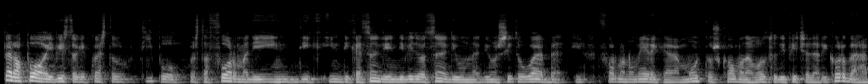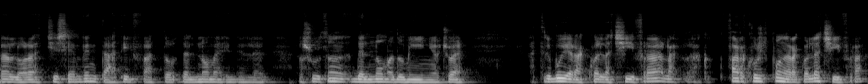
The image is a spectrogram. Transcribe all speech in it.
Però poi, visto che questo tipo, questa forma di indi indicazione di individuazione di un, di un, sito web in forma numerica era molto scomoda, molto difficile da ricordare, allora ci si è inventati il fatto del nome, del, la soluzione del nome a dominio, cioè attribuire a quella cifra, la, far corrispondere a quella cifra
